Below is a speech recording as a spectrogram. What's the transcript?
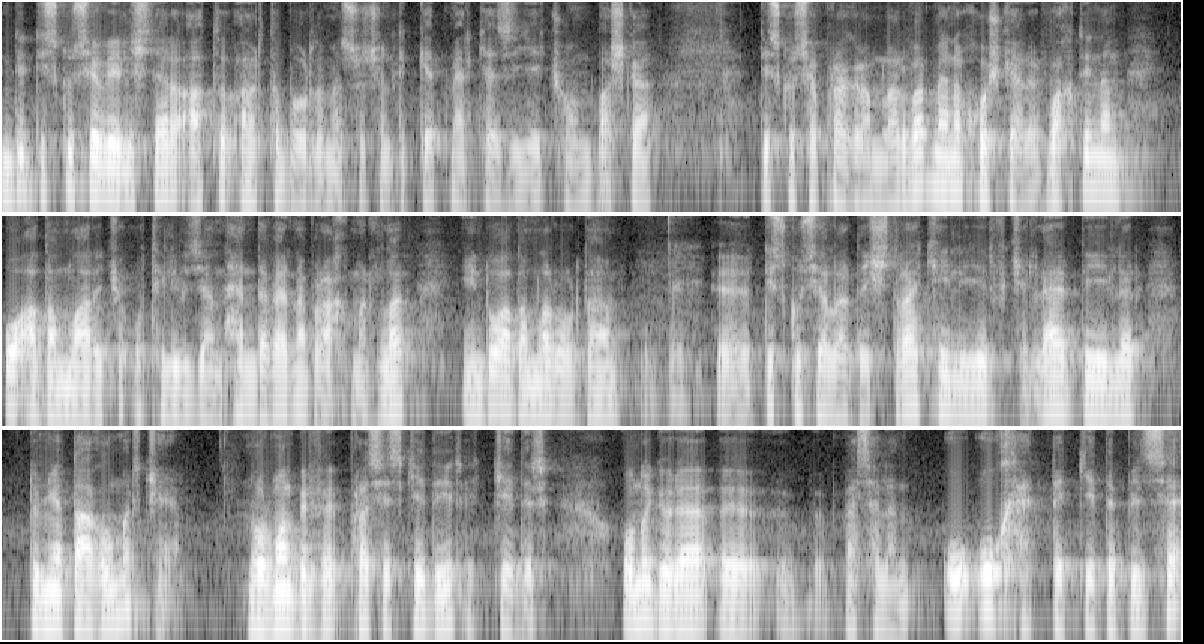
İndi diskussiya verilişləri artıb orada məsəl üçün diqqət mərkəzi, yekun, başqa diskussiya proqramları var. Mənə xoş gəlir. Vaxtı ilə o adamları ki, o televiziyanın həndəvərinə buraxmırdılar. İndi o adamlar orada e, diskussiyalarda iştirak eləyir, fikirlər deyirlər. Dünya dağılmır ki. Normal bir proses gedir, gedir. Ona görə e, məsələn o o xəttə gedə bilsə,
